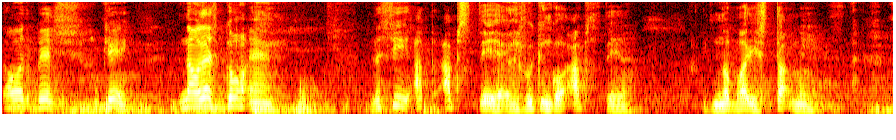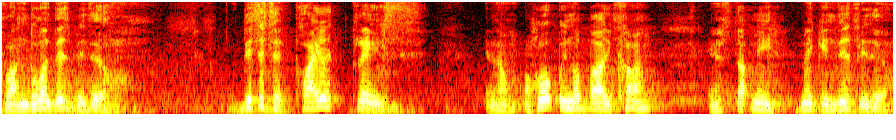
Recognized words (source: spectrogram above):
all the beach. Okay. Now let's go and let's see up upstairs if we can go upstairs. If nobody stop me from doing this video. This is a private place. And I'm, I'm hoping nobody come and stop me making this video.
